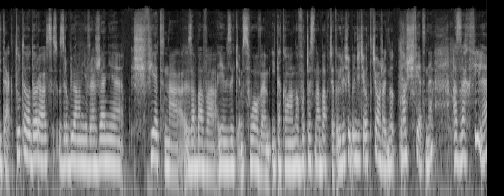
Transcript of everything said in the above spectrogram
I tak, tu Teodora zrobiła na mnie wrażenie, świetna zabawa językiem, słowem i taka nowoczesna babcia, to ile się będziecie odciążać, no, no świetne. A za chwilę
